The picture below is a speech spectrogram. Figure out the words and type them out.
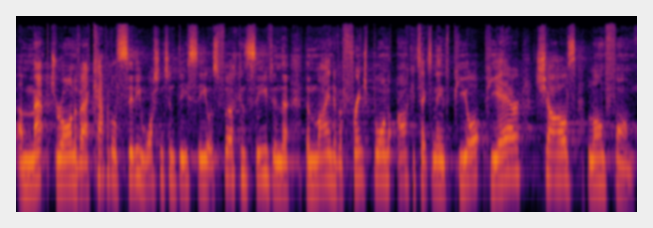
a map drawn of our capital city, Washington, D.C. It was first conceived in the, the mind of a French born architect named Pierre, Pierre Charles L'Enfant.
